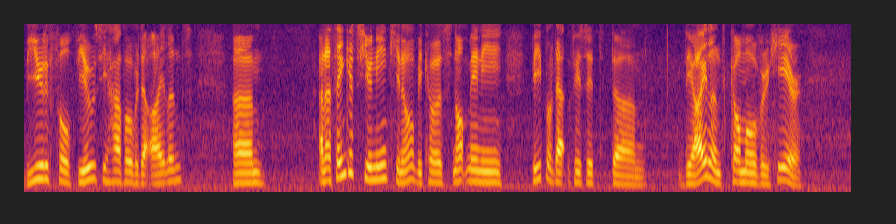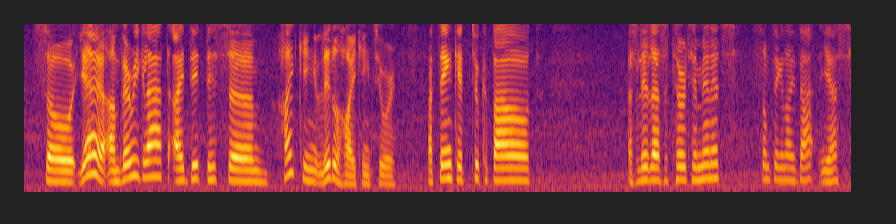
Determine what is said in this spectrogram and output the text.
beautiful views you have over the island. Um, and I think it's unique, you know, because not many people that visit the, um, the island come over here. So yeah, I'm very glad I did this um, hiking, little hiking tour. I think it took about as little as 30 minutes, something like that, yes.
